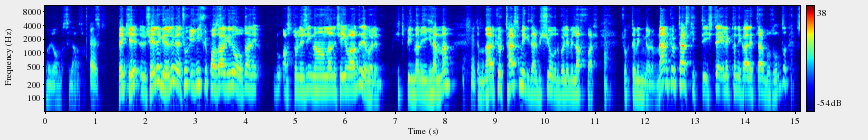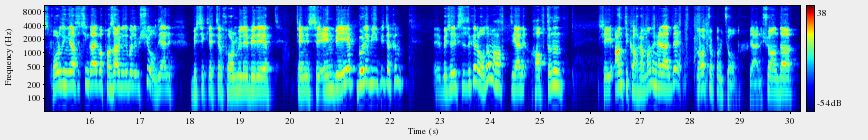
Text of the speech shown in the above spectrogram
Öyle olması lazım. Evet. Peki e, şeyle girelim. Yani çok ilginç bir pazar günü oldu. Hani bu astroloji inananların şeyi vardır ya böyle hiç bilmem ilgilenmem. İşte Merkür ters mi gider bir şey olur böyle bir laf var. Çok da bilmiyorum. Merkür ters gitti işte elektronik aletler bozuldu. Spor dünyası için galiba pazar günü böyle bir şey oldu. Yani bisikleti, Formula 1'i, tenisi, NBA'yi hep böyle bir, bir takım e, beceriksizlikler oldu ama haft, yani haftanın şeyi anti kahramanı herhalde Novak Djokovic oldu. Yani şu anda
